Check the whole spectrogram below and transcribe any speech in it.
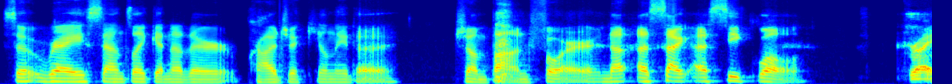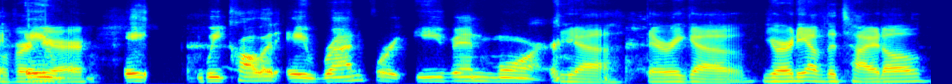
So Ray sounds like another project you'll need to jump on for not a, a sequel, right? Over a, here. A, we call it a run for even more. Yeah, there we go. You already have the title.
